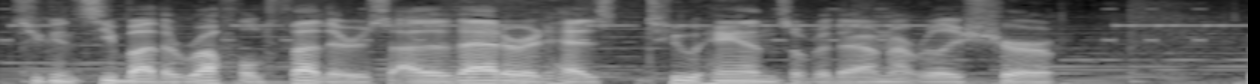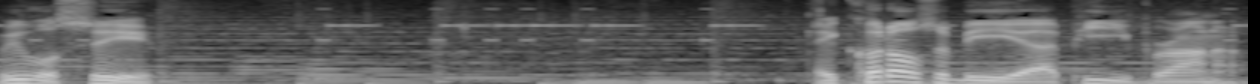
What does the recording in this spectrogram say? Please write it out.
as you can see by the ruffled feathers. Either that or it has two hands over there. I'm not really sure. We will see. It could also be uh, Petey Piranha.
